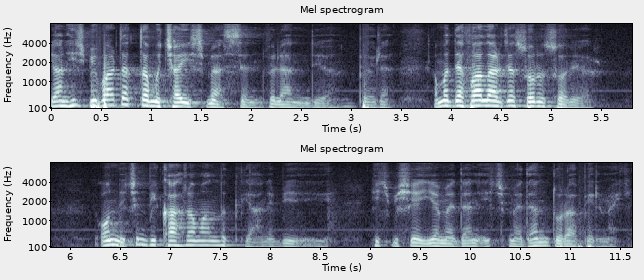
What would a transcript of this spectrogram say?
Yani hiçbir bardak da mı çay içmezsin filan diyor böyle. Ama defalarca soru soruyor. Onun için bir kahramanlık yani bir hiçbir şey yemeden içmeden durabilmek.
